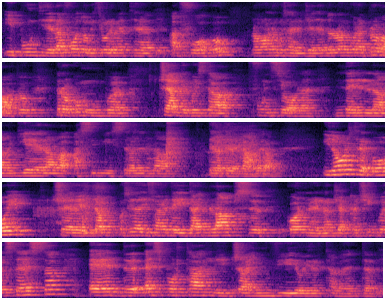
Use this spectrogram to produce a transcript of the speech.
i punti della foto che si vuole mettere a fuoco, no, una cosa del genere, non l'ho ancora provato, però comunque c'è anche questa funzione nella ghiera a sinistra della, della telecamera. Inoltre poi c'è la possibilità di fare dei time lapse con la GH5 stessa ed esportarli già in video direttamente.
